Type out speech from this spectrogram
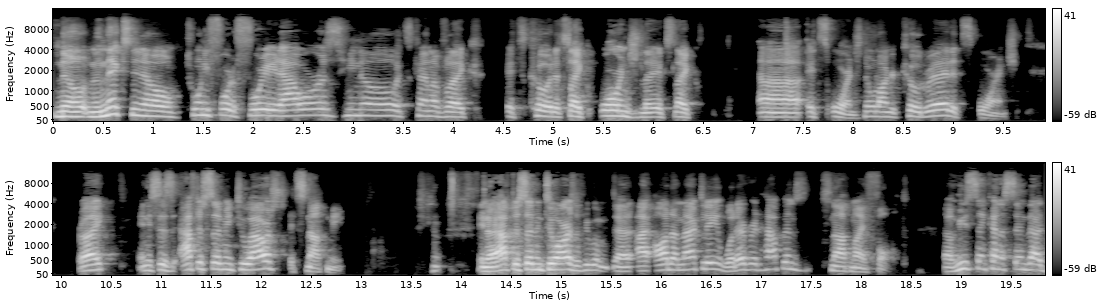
no, the next, you know, 24 to 48 hours, you know, it's kind of like, it's code. It's like orange. It's like uh, it's orange. No longer code red, it's orange, right? And he says, after 72 hours, it's not me. you know, after 72 hours, if people, uh, I automatically, whatever it happens, it's not my fault. Now he's saying, kind of saying that,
